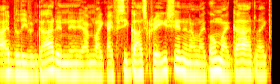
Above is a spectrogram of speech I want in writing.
I I believe in God, and, and I'm like I see God's creation, and I'm like, oh my God, like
